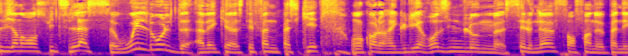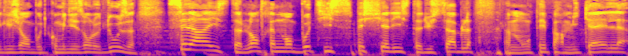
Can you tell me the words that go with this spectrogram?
Viendra ensuite l'As Wildwood avec euh, Stéphane Pasquier ou encore le régulier Rosenblum, c'est le 9. Enfin, ne pas négliger en bout de combinaison le 12. Scénariste, l'entraînement Botis, spécialiste du sable, monté par Michael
